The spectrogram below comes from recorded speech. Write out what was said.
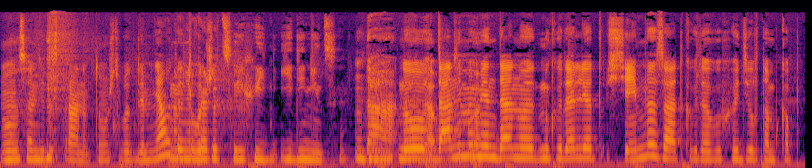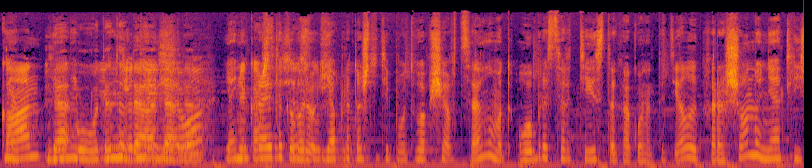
Ну, на самом деле странно, потому что вот для меня вот Но это мне вот... кажется, их единицы. Да, Ну, да, в данный типа- момент, да, ну, ну, когда лет семь назад, когда выходил там Капкан, Я, не- о, вот это не- да, не- да, да. Я Мне не кажется, про это говорю, я про то, что типа вот вообще в целом вот образ артиста, как он это делает, хорошо, но не отлично.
